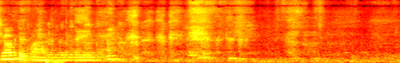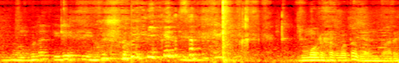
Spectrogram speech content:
সব ঠিক মোরার মতো ঘুম পারে।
